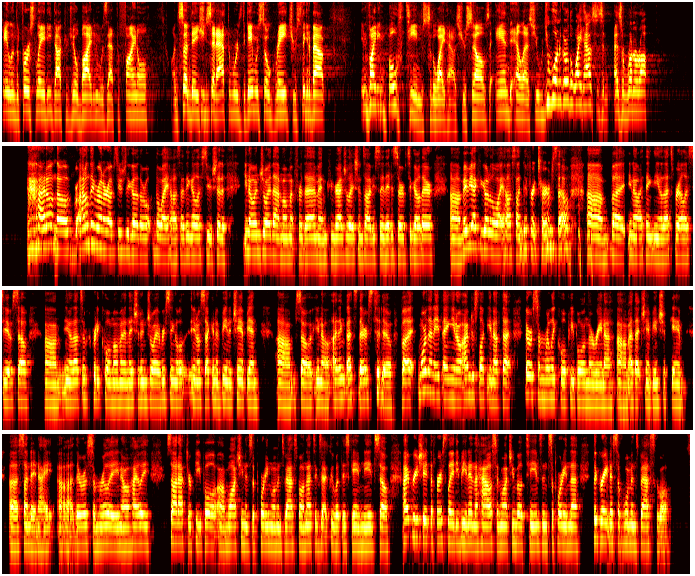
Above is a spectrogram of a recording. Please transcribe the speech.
Caitlin, the First Lady, Dr. Jill Biden, was at the final on Sunday. She said afterwards the game was so great. She was thinking about inviting both teams to the White House, yourselves and LSU. Would you want to go to the White House as a, as a runner up? I don't know. I don't think runner-ups usually go to the, the White House. I think LSU should, you know, enjoy that moment for them. And congratulations, obviously, they deserve to go there. Uh, maybe I could go to the White House on different terms, though. Um, but you know, I think you know that's for LSU. So um, you know, that's a pretty cool moment, and they should enjoy every single you know second of being a champion. Um, so, you know, I think that's theirs to do. But more than anything, you know, I'm just lucky enough that there were some really cool people in the arena um, at that championship game uh, Sunday night. Uh, there was some really, you know, highly sought after people um, watching and supporting women's basketball. And that's exactly what this game needs. So I appreciate the first lady being in the house and watching both teams and supporting the, the greatness of women's basketball.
